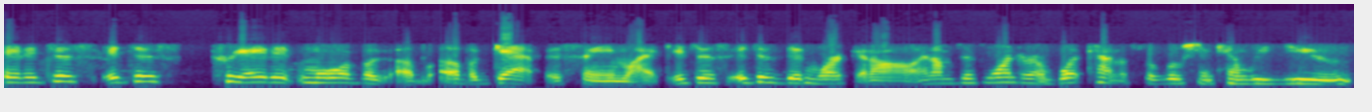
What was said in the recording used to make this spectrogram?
And it just it just created more of a of, of a gap. It seemed like it just it just didn't work at all. And I'm just wondering what kind of solution can we use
